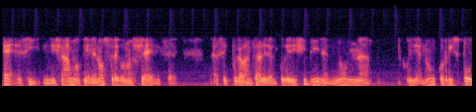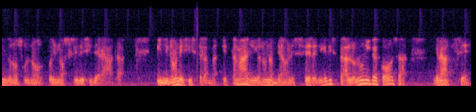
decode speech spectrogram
Eh sì, diciamo che le nostre conoscenze, eh, seppur avanzate in alcune discipline, non, dire, non corrispondono no, con i nostri desiderata. Quindi non esiste la bacchetta magica, non abbiamo le sfere di cristallo, l'unica cosa è grazie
